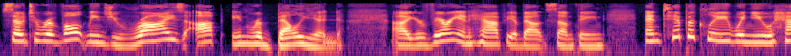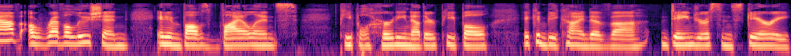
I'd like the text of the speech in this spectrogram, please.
So to revolt means you rise up in rebellion. Uh, you're very unhappy about something. And typically, when you have a revolution, it involves violence people hurting other people. It can be kind of uh, dangerous and scary.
